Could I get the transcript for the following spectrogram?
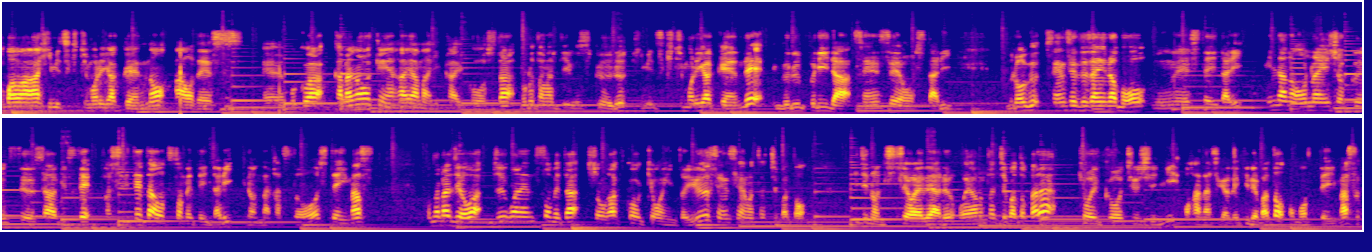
こんばんは、秘密基地森学園の青です、えー僕は神奈川県葉山に開校したオルタナティブスクール秘密基地森学園でグループリーダー先生をしたり、ブログ先生デザインラボを運営していたり、みんなのオンライン職員というサービスでファシリテーターを務めていたり、いろんな活動をしています。このラジオは15年勤めた小学校教員という先生の立場と、2児の父親である親の立場とから教育を中心にお話ができればと思っています。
